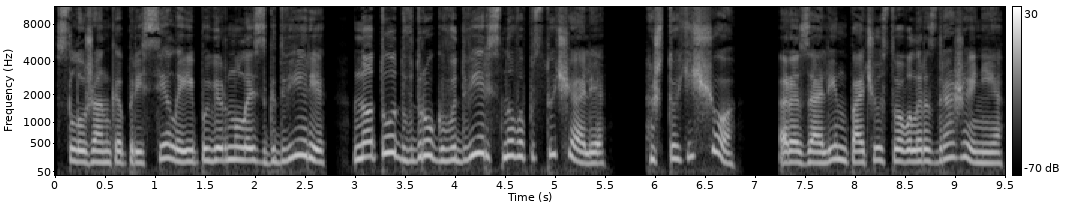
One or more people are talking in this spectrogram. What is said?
Служанка присела и повернулась к двери, но тут вдруг в дверь снова постучали. Что еще? Розалин почувствовала раздражение.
